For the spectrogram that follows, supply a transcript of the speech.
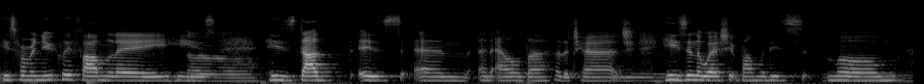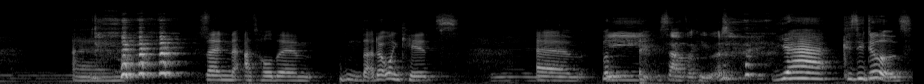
He's from a nuclear family. He's Oh. his dad is um, an elder at the church. He's in the worship band with his mum. Um, then I told him that I don't want kids. Um, but he sounds like he would. yeah, because he does.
